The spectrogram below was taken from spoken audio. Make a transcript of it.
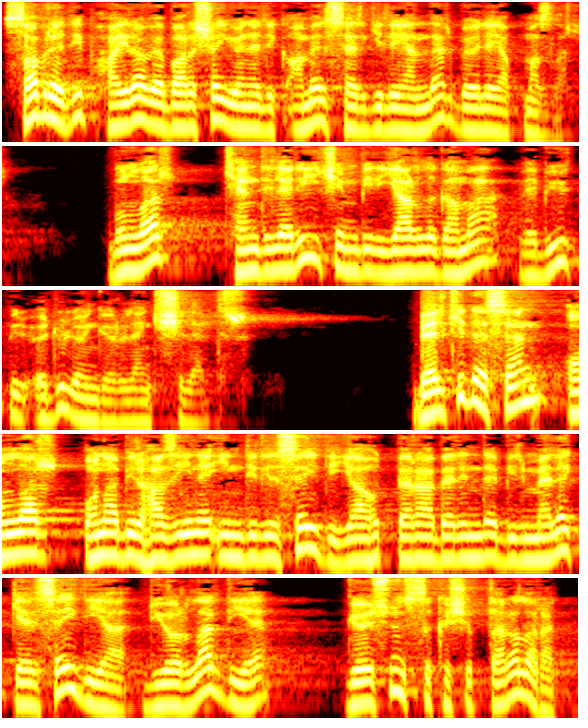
Sabredip hayra ve barışa yönelik amel sergileyenler böyle yapmazlar. Bunlar kendileri için bir yarlıgama ve büyük bir ödül öngörülen kişilerdir. Belki de sen onlar ona bir hazine indirilseydi yahut beraberinde bir melek gelseydi ya diyorlar diye göğsün sıkışıp daralarak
